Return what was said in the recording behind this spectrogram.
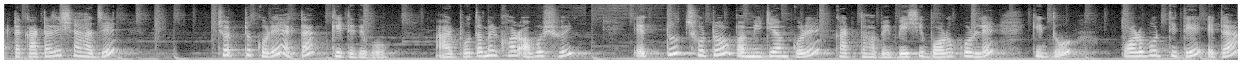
একটা কাটারের সাহায্যে ছোট্ট করে একটা কেটে দেব। আর বোতামের ঘর অবশ্যই একটু ছোট বা মিডিয়াম করে কাটতে হবে। বেশি বড় করলে কিন্তু পরবর্তীতে এটা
